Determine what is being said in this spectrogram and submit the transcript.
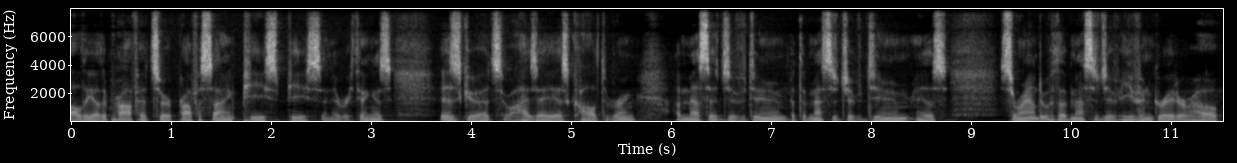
all the other prophets are prophesying peace, peace, and everything is is good. So Isaiah is called to bring a message of doom, but the message of doom is surrounded with a message of even greater hope.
